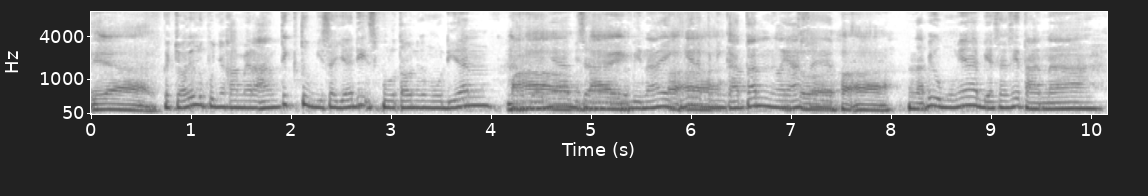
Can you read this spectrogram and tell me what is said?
Iya. Kecuali lu punya kamera antik tuh bisa jadi 10 tahun kemudian harganya Mahal, bisa naik. lebih naik. Ini ada peningkatan nilai tuh aset. ha, ha. nah, tapi umumnya biasa sih tanah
